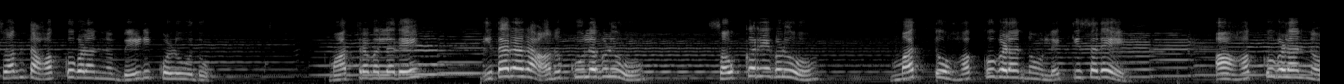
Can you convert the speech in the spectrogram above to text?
ಸ್ವಂತ ಹಕ್ಕುಗಳನ್ನು ಬೇಡಿಕೊಳ್ಳುವುದು ಮಾತ್ರವಲ್ಲದೆ ಇತರರ ಅನುಕೂಲಗಳು, ಸೌಕರ್ಯಗಳು ಮತ್ತು ಹಕ್ಕುಗಳನ್ನು ಲೆಕ್ಕಿಸದೆ ಆ ಹಕ್ಕುಗಳನ್ನು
